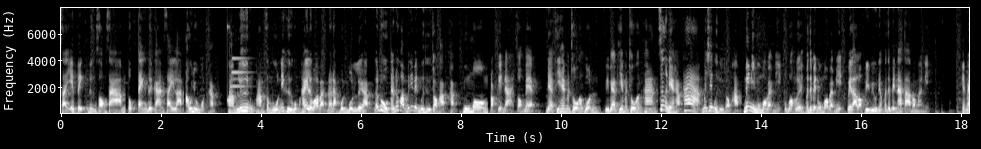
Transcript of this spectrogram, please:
ใส่เอฟเฟกต์1 2 3 ตกแต่งโดยการใส่หลัดเอาอยู่หมดครับ ความลื่นความสมูทนี่คือผมให้เลยว่าแบบระดับบน ๆ เลยครับ แล้วดูแต่ด้วยความที่เป็นมือถือจอพับครับมุมมองปรับเปลี่ยนได้ 2 แบบ แบบที่ให้มันโชว์ข้างบน หรือแบบที่ให้มันโชว์ข้างๆ ซึ่งอันนี้ครับถ้าไม่ใช่มือถือจอพับ ไม่มีมุมมองแบบนี้ผมบอกเลยมันจะเป็นมุมมองแบบนี้เวลาเราพรีวิวเนี่ยมันจะเป็นหน้าตาประมาณนี้ เห็นไหม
